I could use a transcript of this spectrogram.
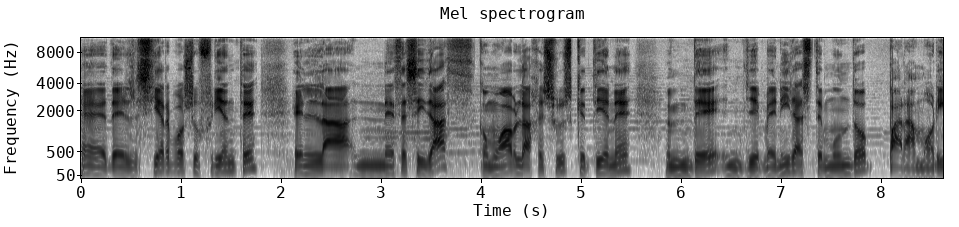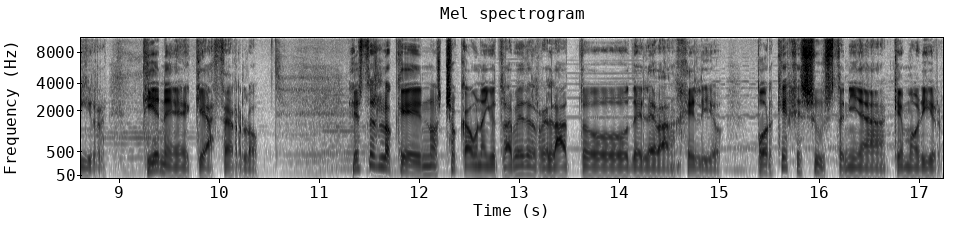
eh, del siervo sufriente en la necesidad, como habla Jesús, que tiene de venir a este mundo para morir. Tiene que hacerlo. Esto es lo que nos choca una y otra vez del relato del Evangelio. ¿Por qué Jesús tenía que morir?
